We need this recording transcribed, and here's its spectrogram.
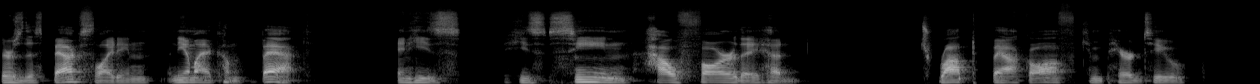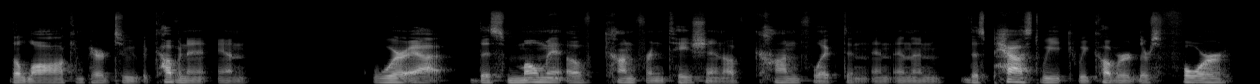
There's this backsliding nehemiah comes back and he's he's seen how far they had dropped back off compared to the law compared to the covenant and we're at this moment of confrontation of conflict and and and then this past week we covered there's four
